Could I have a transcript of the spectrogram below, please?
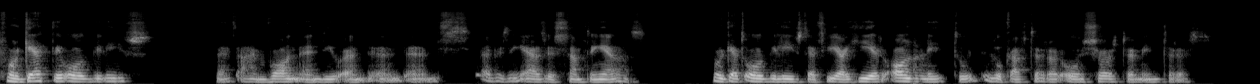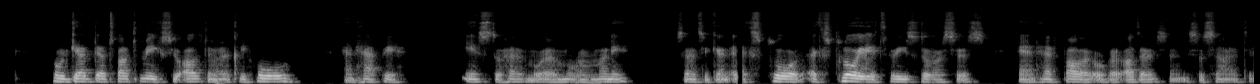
Forget the old beliefs that I'm one and you and, and, and everything else is something else. Forget all beliefs that we are here only to look after our own short term interests. Forget that what makes you ultimately whole and happy is to have more and more money so that you can explore, exploit resources and have power over others and society.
